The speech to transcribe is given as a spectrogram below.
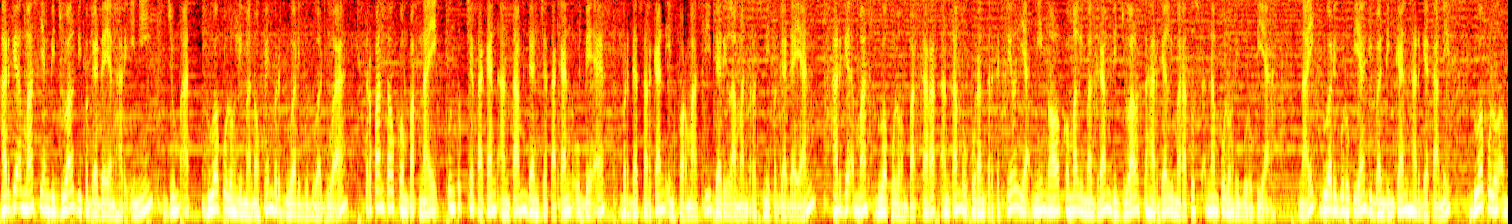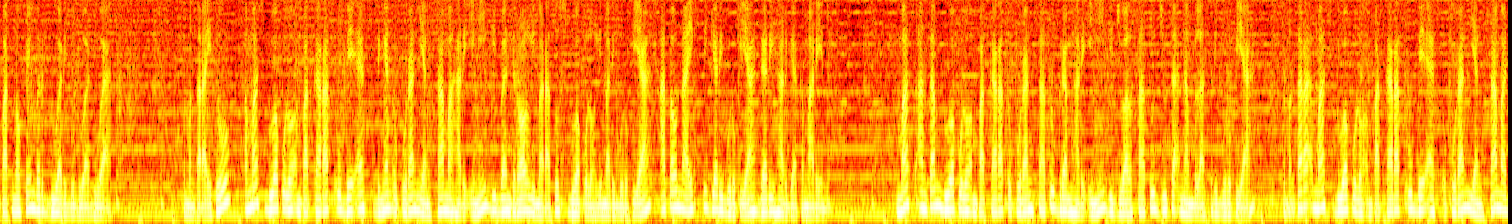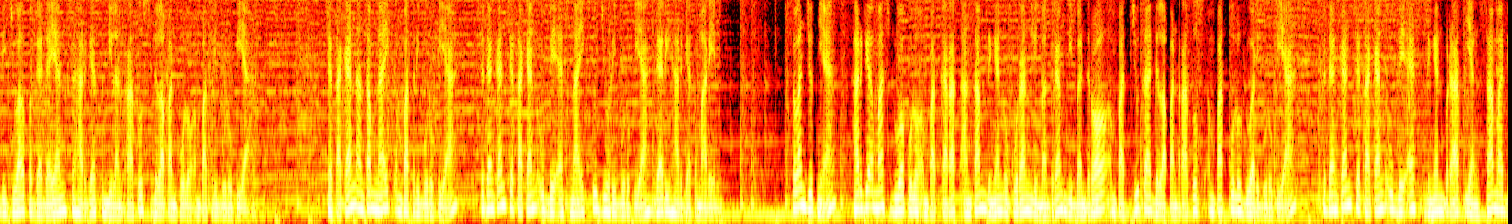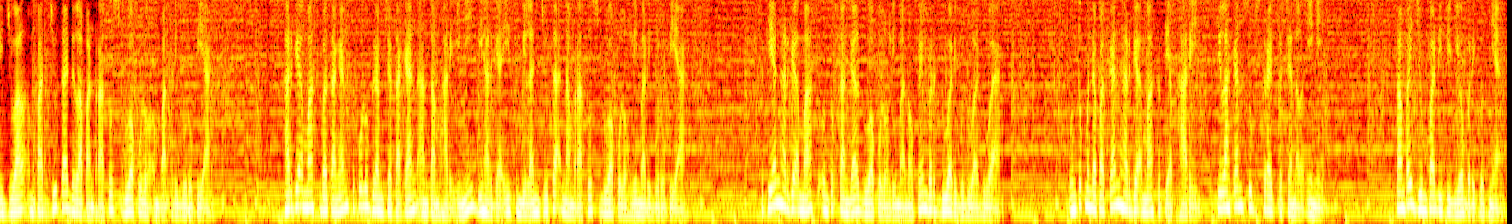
Harga emas yang dijual di Pegadaian hari ini, Jumat, 25 November 2022, terpantau kompak naik untuk cetakan Antam dan cetakan UBS. Berdasarkan informasi dari laman resmi Pegadaian, harga emas 24 karat Antam ukuran terkecil yakni 0,5 gram dijual seharga Rp560.000. Naik Rp2.000 dibandingkan harga Kamis, 24 November 2022. Sementara itu, emas 24 karat UBS dengan ukuran yang sama hari ini dibanderol Rp525.000 atau naik Rp3.000 dari harga kemarin. Emas antam 24 karat ukuran 1 gram hari ini dijual Rp1.016.000, sementara emas 24 karat UBS ukuran yang sama dijual pegadaian seharga Rp984.000. Cetakan antam naik Rp4.000, sedangkan cetakan UBS naik Rp7.000 dari harga kemarin. Selanjutnya, harga emas 24 karat antam dengan ukuran 5 gram dibanderol Rp4.842.000, sedangkan cetakan UBS dengan berat yang sama dijual Rp4.824.000. Harga emas batangan 10 gram cetakan antam hari ini dihargai Rp9.625.000. Sekian harga emas untuk tanggal 25 November 2022. Untuk mendapatkan harga emas setiap hari, silahkan subscribe ke channel ini. Sampai jumpa di video berikutnya.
